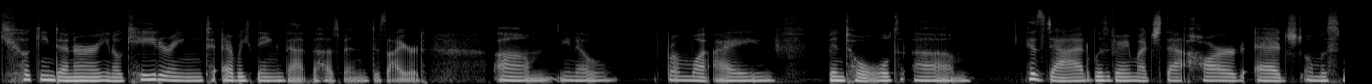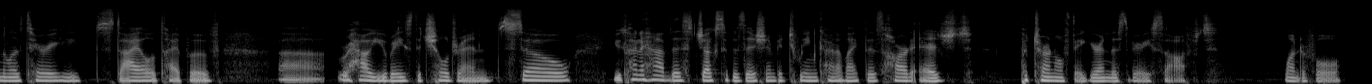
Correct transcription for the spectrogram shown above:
cooking dinner, you know, catering to everything that the husband desired. Um, you know, from what I've been told, um, his dad was very much that hard edged, almost military style type of uh, how you raise the children. So you kind of have this juxtaposition between kind of like this hard edged paternal figure and this very soft, wonderful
